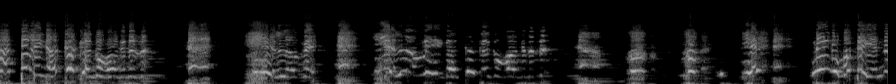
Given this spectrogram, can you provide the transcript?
கட்டல் எங்க அக்காக்காக வாங்குனது. எல்லாமே எல்லாமே எங்க அக்காக்காக வாங்குனது. ஏன், நீங்க மட்டும் என்ன?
